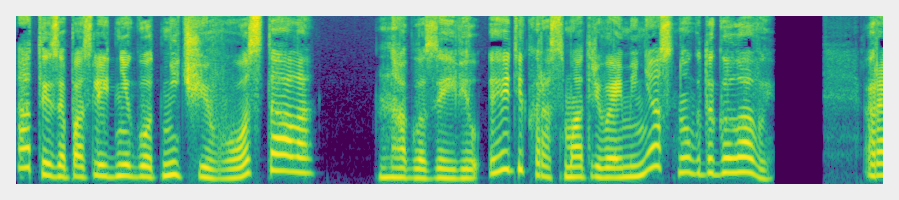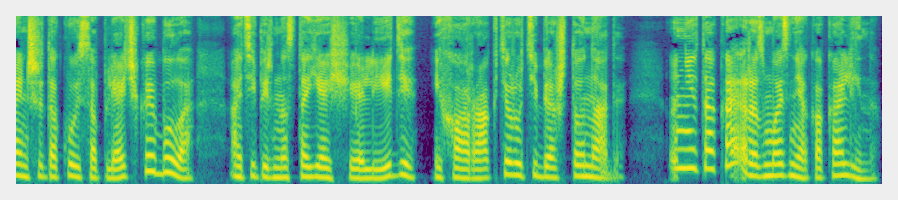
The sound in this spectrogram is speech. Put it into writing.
«А ты за последний год ничего стала?» — нагло заявил Эдик, рассматривая меня с ног до головы. Раньше такой соплячкой была, а теперь настоящая леди, и характер у тебя что надо. Не такая размазня, как Алина».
